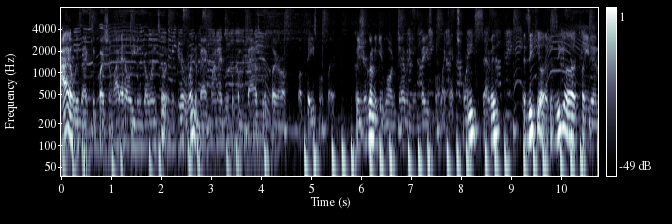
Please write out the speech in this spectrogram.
I always ask the question, why the hell even go into it? If you're a running back, why not just become a basketball player or a baseball player? Because you're going to get longevity in baseball. Like at 27, Ezekiel, if Ezekiel played in,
